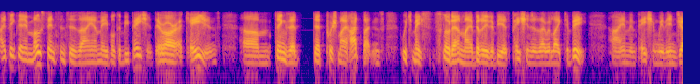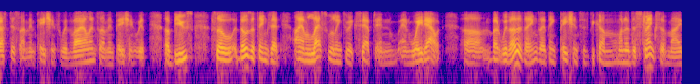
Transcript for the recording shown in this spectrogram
I think that in most instances I am able to be patient. There are occasions, um, things that that push my hot buttons, which may slow down my ability to be as patient as I would like to be. I am impatient with injustice. I'm impatient with violence. I'm impatient with abuse. So those are things that I am less willing to accept and and wait out. Um, but with other things, I think patience has become one of the strengths of my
